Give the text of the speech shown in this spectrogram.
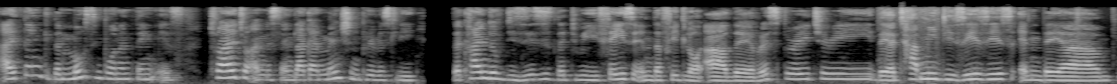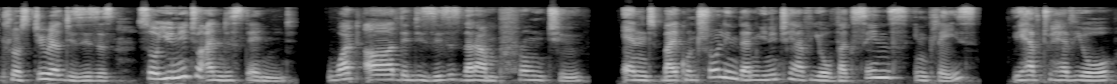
I think the most important thing is try to understand, like I mentioned previously, the kind of diseases that we face in the feedlot are the respiratory, their tummy diseases, and their clostridial diseases. So you need to understand what are the diseases that I'm prone to. And by controlling them, you need to have your vaccines in place. You have to have your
